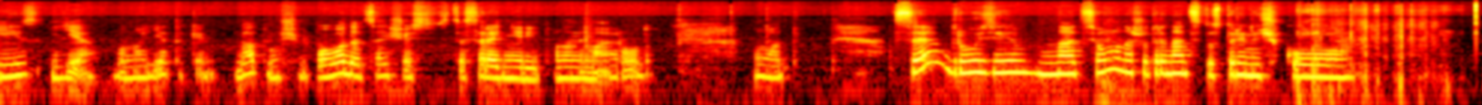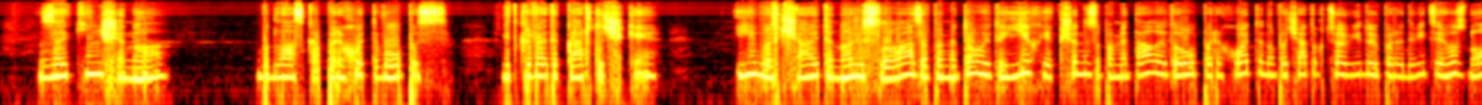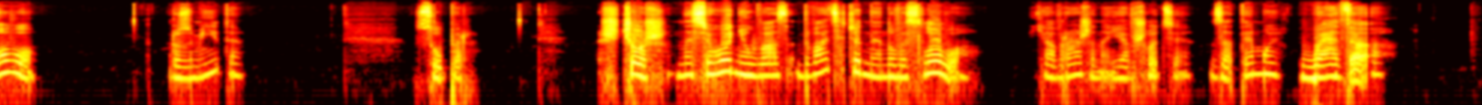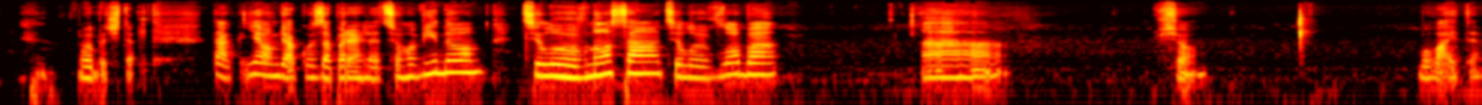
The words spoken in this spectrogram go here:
is є. Воно є таким. Да? Тому що погода це щось, це середній рід, вона не має роду. От. Все, друзі, на цьому нашу 13-ту сторіночку закінчено. Будь ласка, переходьте в опис, відкривайте карточки і вивчайте нові слова, запам'ятовуйте їх. Якщо не запам'ятали, то переходьте на початок цього відео і передивіться його знову. Розумієте? Супер. Що ж, на сьогодні у вас 21 нове слово. Я вражена, я в шоці за темою weather. Вибачте. Так, я вам дякую за перегляд цього відео. Цілую в носа, цілую в лоба. А, все. Бувайте.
